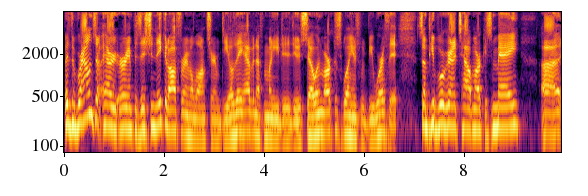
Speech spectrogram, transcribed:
But the Browns are, are in position; they could offer him a long term deal. They have enough money to do so, and Marcus Williams would be worth it. Some people are going to tout Marcus Maye. Uh,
